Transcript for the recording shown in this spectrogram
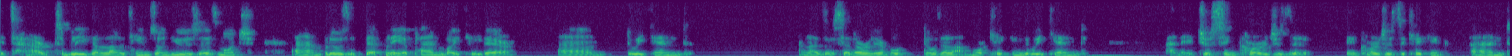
it's hard to believe that a lot of teams don't use it as much. Um, but it was definitely a plan by Kildare um, the weekend. And as I said earlier, about there was a lot more kicking the weekend, and it just encourages it encourages the kicking. And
